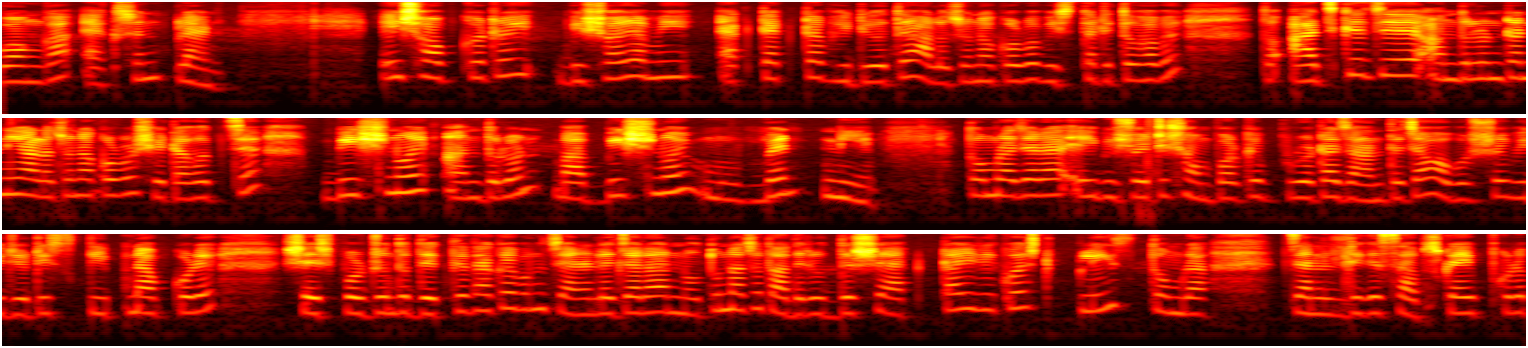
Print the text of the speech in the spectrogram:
গঙ্গা অ্যাকশন প্ল্যান। এই সবকটাই বিষয়ে আমি একটা একটা ভিডিওতে আলোচনা করব বিস্তারিতভাবে। তো আজকে যে আন্দোলনটা নিয়ে আলোচনা করব সেটা হচ্ছে বিষ্ণুই আন্দোলন বা বিষ্ণুই মুভমেন্ট নিয়ে। তোমরা যারা এই বিষয়টি সম্পর্কে পুরোটা জানতে চাও অবশ্যই ভিডিওটি স্কিপ না করে শেষ পর্যন্ত দেখতে থাকো এবং চ্যানেলে যারা নতুন আছো তাদের উদ্দেশ্যে একটাই রিকোয়েস্ট প্লিজ তোমরা চ্যানেলটিকে সাবস্ক্রাইব করে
